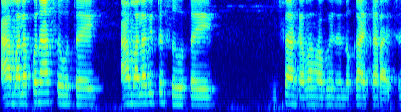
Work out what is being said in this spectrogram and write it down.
आम्हाला पण असं होतंय आम्हाला बी तसं होतंय. सांगा भावा बहिणीनं काय करायचं?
